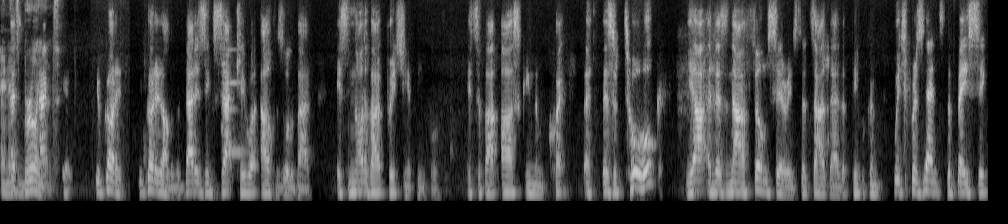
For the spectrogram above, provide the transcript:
And That's it's brilliant. Exactly You've got it. You've got it, Oliver. That is exactly what Alpha is all about. It's not about preaching at people it's about asking them questions. Uh, there's a talk, yeah, and there's now a film series that's out there that people can, which presents the basic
